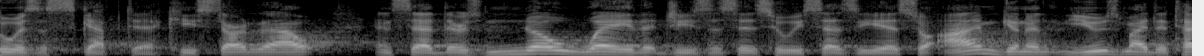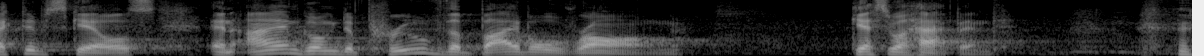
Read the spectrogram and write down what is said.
who was a skeptic. He started out and said, There's no way that Jesus is who he says he is, so I'm going to use my detective skills and I am going to prove the Bible wrong. Guess what happened?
